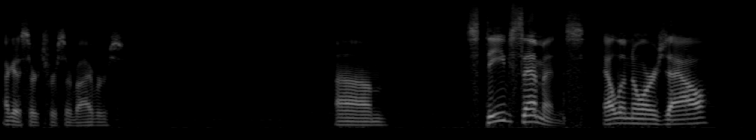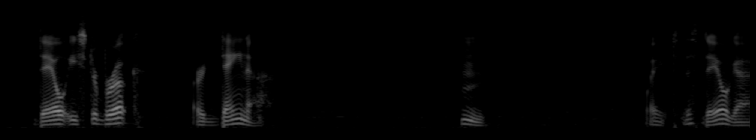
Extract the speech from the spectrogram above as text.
I got to search for survivors. Um, Steve Simmons, Eleanor Zhao, Dale Easterbrook, or Dana? Hmm. Wait, this Dale guy,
